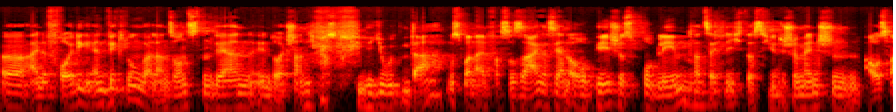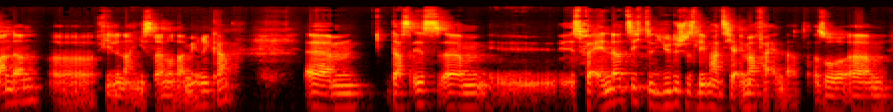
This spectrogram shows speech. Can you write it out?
äh, eine freudige Entwicklung, weil ansonsten wären in Deutschland nicht mehr so viele Juden da, muss man einfach so sagen. Das ist ja ein europäisches Problem tatsächlich, dass jüdische Menschen auswandern, äh, viele nach Israel und Amerika. Ähm, das ist, ähm, es verändert sich, jüdisches Leben hat sich ja immer verändert. Also ähm,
